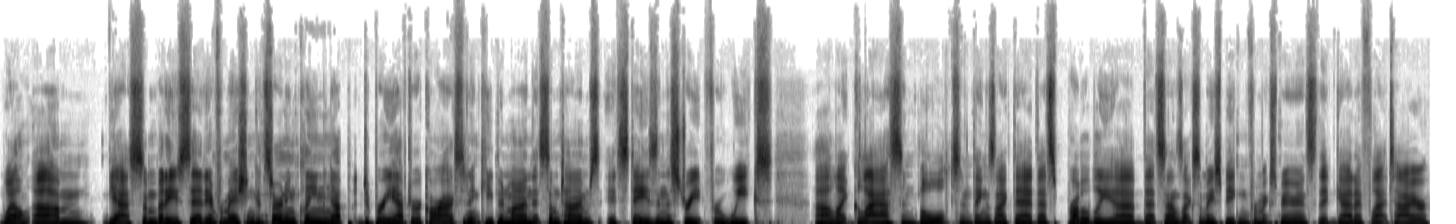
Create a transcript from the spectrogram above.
Well, um, yeah, somebody said information concerning cleaning up debris after a car accident. Keep in mind that sometimes it stays in the street for weeks uh, like glass and bolts and things like that. That's probably uh, that sounds like somebody speaking from experience that got a flat tire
